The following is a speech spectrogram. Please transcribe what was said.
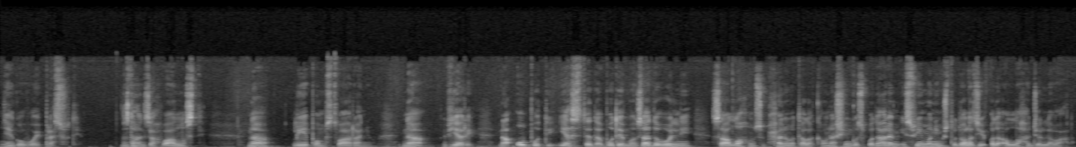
njegovoj presudi. Znak zahvalnosti na lijepom stvaranju, na vjeri, na uputi jeste da budemo zadovoljni sa Allahom subhanahu wa ta'ala kao našim gospodarem i svim onim što dolazi od Allaha dželle wa'ala.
